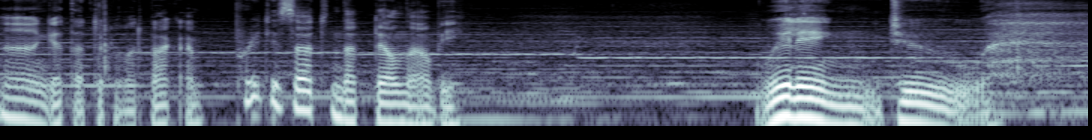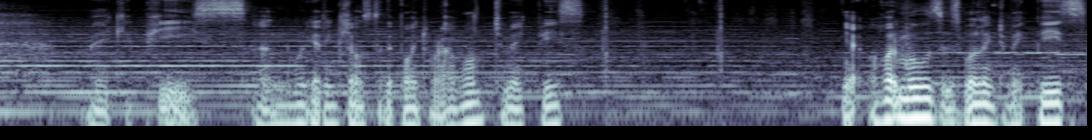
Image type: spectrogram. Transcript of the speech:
And get that diplomat back. I'm pretty certain that they'll now be willing to make peace. And we're getting close to the point where I want to make peace. Yeah, Hormuz is willing to make peace.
